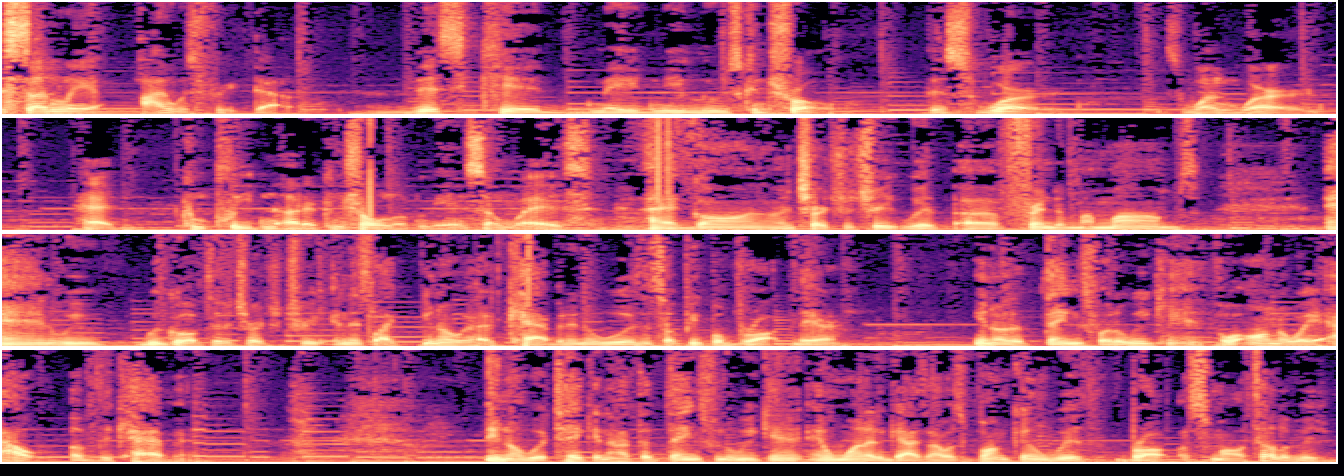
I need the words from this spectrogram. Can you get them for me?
suddenly I was freaked out. This kid made me lose control. This word, this one word, had complete and utter control over me in some ways. I had gone on a church retreat with a friend of my mom's, and we we go up to the church retreat, and it's like you know a cabin in the woods, and so people brought their, you know, the things for the weekend. Well, on the way out of the cabin, you know, we're taking out the things from the weekend, and one of the guys I was bunking with brought a small television,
